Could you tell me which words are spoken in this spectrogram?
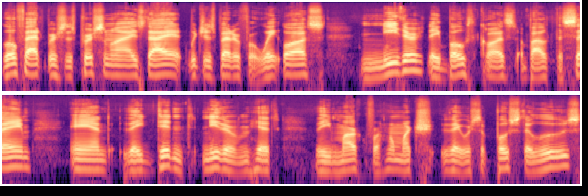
Low fat versus personalized diet, which is better for weight loss? Neither. They both caused about the same, and they didn't. Neither of them hit the mark for how much they were supposed to lose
